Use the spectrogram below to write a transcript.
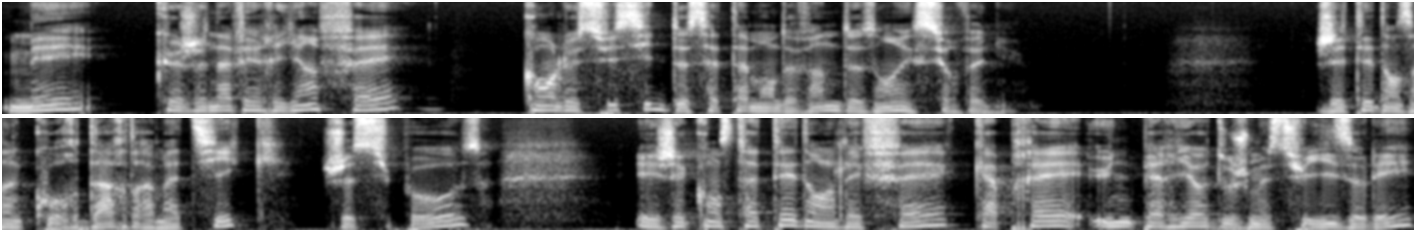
mais que je n'avais rien fait quand le suicide de cet amant de 22 ans est survenu. J'étais dans un cours d'art dramatique, je suppose, et j'ai constaté dans les faits qu'après une période où je me suis isolé,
